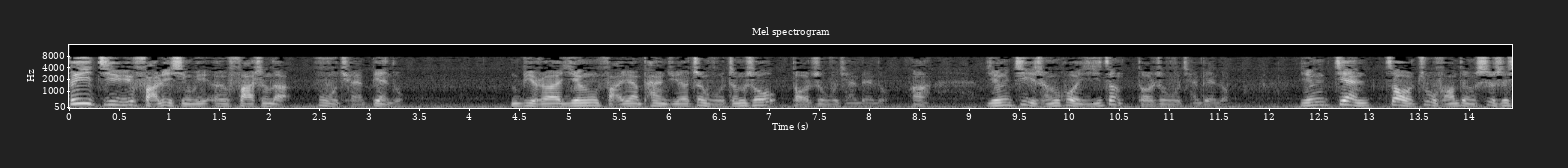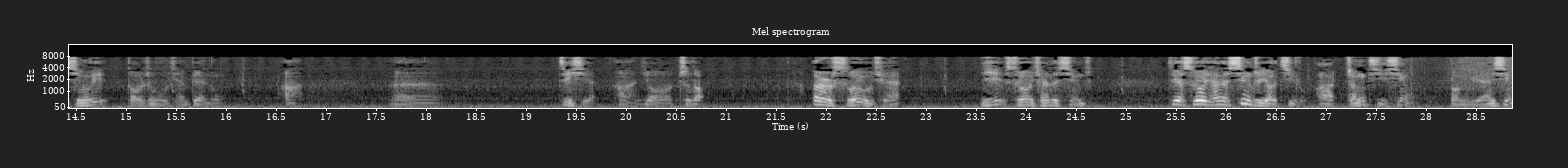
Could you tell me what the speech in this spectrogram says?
非基于法律行为而发生的物权变动你比如说，因法院判决政府征收导致物权变动啊，因继承或遗赠导致物权变动，因建造住房等事实行为导致物权变动啊，嗯，这些啊要知道。二所有权，一所有权的性质，这所有权的性质要记住啊，整体性、本源性、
